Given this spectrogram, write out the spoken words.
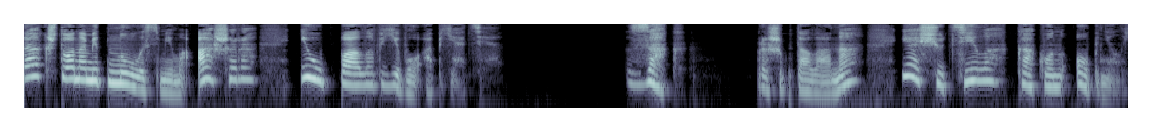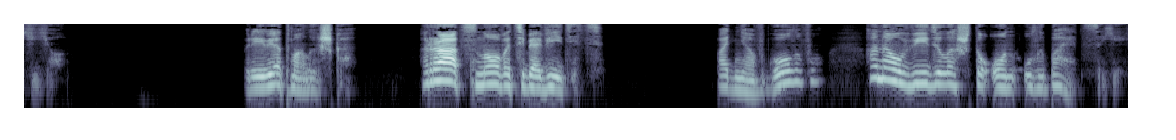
так что она метнулась мимо Ашера и упала в его объятия. «Зак!» — прошептала она и ощутила, как он обнял ее. «Привет, малышка! Рад снова тебя видеть!» Подняв голову, она увидела, что он улыбается ей.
